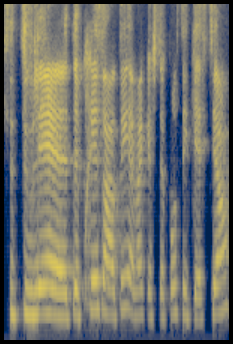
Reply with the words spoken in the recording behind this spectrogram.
Si tu voulais euh, te présenter avant que je te pose tes questions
